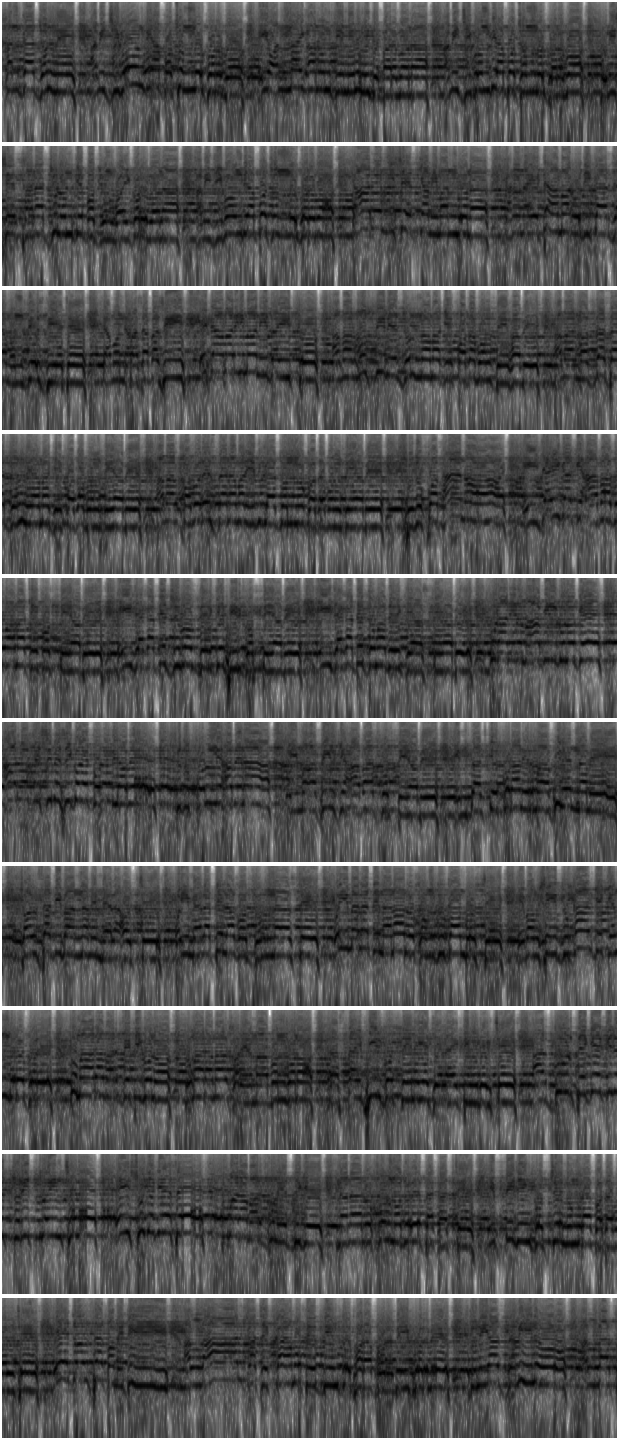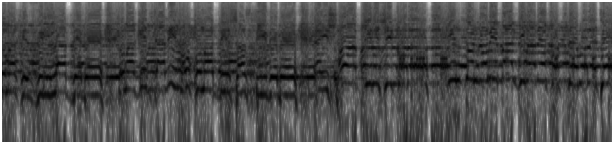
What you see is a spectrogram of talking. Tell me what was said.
খানকার জন্য আমি জীবন দিয়া পছন্দ করব। এই অন্যায় কানুনকে মেনে নিতে পারব না। আমি জীবন দিয়া পছন্দ করব। পুলিশের থানার জুলুমকে পছন্দ ভয় করব না। আমি জীবন দিয়া পছন্দ করব। কারও নিষেধকে আমি মানবো না। কেননা এটা আমার অধিকার যেমন দেশ দিয়েছে, তেমন পাশাপাশি এটা আমার ইমানি দায়িত্ব। আমার মসজিদের জন্য আমাকে কথা বলতে হবে। আমার মাদ্রাসার জন্য আমাকে কথা বলতে হবে। আমার কবরস্থান আমার ঈদগার জন্য কথা বলতে হবে। শুধু কথা নয়, এই জায়গাকে আবাদও আমাকে করতে হবে। এই জায়গাতে যুবকদেরকে ভিড় করতে হবে। এই জায়গাতে তোমাদেরকে আসতে হবে। কোরআনের মাহফিল গুলোকে আরও বেশি বেশি করে করতে হবে। শুধু করলে হবে না ওই মাহফিলকে আবাদ করতে হবে। কিন্তু আজকে কোরআনের মাহফিলের নামে জলসা দিবার নামে মেলা হচ্ছে। ওই মেলাতে লাগো দুলনা আসছে। ওই মেলাতে নানা রকম দোকান বসছে এবং সেই দোকানকে কেন্দ্র করে তোমার আমার বেটি গুলো তোমার আমার ঘরের মা বোনগুলো রাস্তায় ভিড় করতে লেগেছে লাইটিং দেখছে। আর দূর থেকে কিছু চরিত্রহীন ছেলে এই সুযোগে এসে তোমার আমার বোনের দিকে নানা রকম নজরে তাকাচ্ছে ইফটিজিং করছে, নোংরা কথা বলছে। এ জলসা কমিটি আল্লাহর কাছে কামতের দিন তো ধরা পড়বেই পড়বে। দুনিয়ার জমিনও আল্লাহ তোমাকে জিল্লাত দেবে, তোমাকে জালিম হুকুমাত দিয়ে শাস্তি দেবে। এই সব জিনিসই করো, কিন্তু নবী পাক যেভাবে করতে বলেছে,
